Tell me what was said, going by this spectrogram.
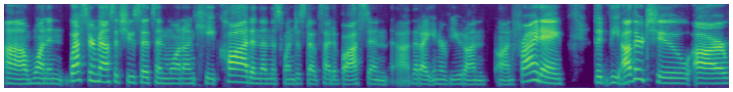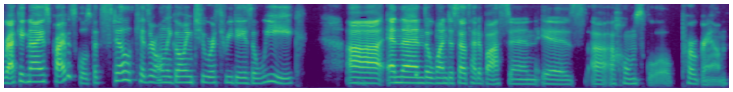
uh, one in Western Massachusetts and one on Cape Cod, and then this one just outside of Boston uh, that I interviewed on, on Friday. The, the mm-hmm. other two are recognized private schools, but still kids are only going two or three days a week uh, and then the one just outside of Boston is uh, a homeschool program.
